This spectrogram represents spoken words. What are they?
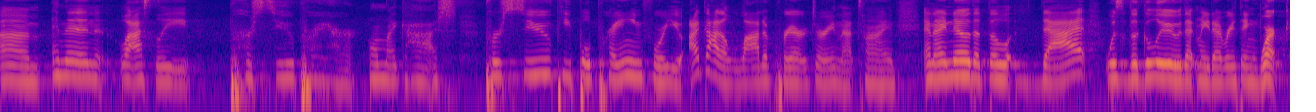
Um, and then lastly, pursue prayer. Oh my gosh. Pursue people praying for you. I got a lot of prayer during that time. And I know that the, that was the glue that made everything work.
